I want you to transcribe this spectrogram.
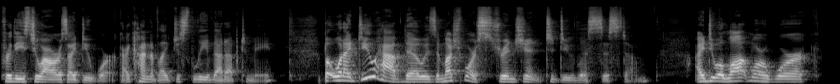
for these two hours I do work. I kind of like just leave that up to me. But what I do have though is a much more stringent to-do list system. I do a lot more work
